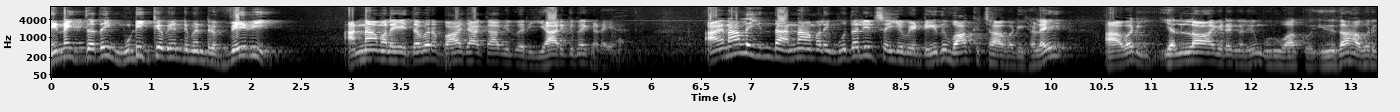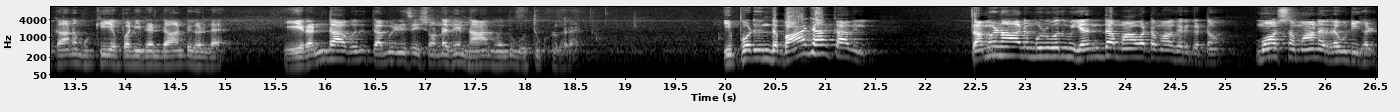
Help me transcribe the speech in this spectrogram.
நினைத்ததை முடிக்க வேண்டும் என்ற வெறி அண்ணாமலையை தவிர பாஜகவில் வேறு யாருக்குமே கிடையாது. அதனால் இந்த அண்ணாமலை முதலில் செய்ய வேண்டியது வாக்குச்சாவடிகளை அவர் எல்லா இடங்களிலும் உருவாக்குவது. இதுதான் அவருக்கான முக்கிய பணி ரெண்டு ஆண்டுகளில். இரண்டாவது தமிழிசை சொன்னதை நான் வந்து ஒத்துக்கொள்கிறேன். இப்பொழுது இந்த பாஜகவில் தமிழ்நாடு முழுவதும் எந்த மாவட்டமாக இருக்கட்டும் மோசமான ரவுடிகள்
